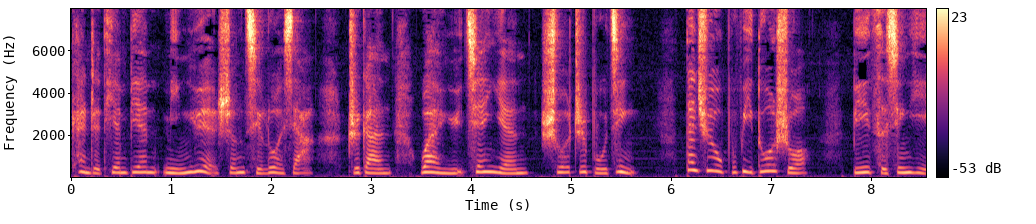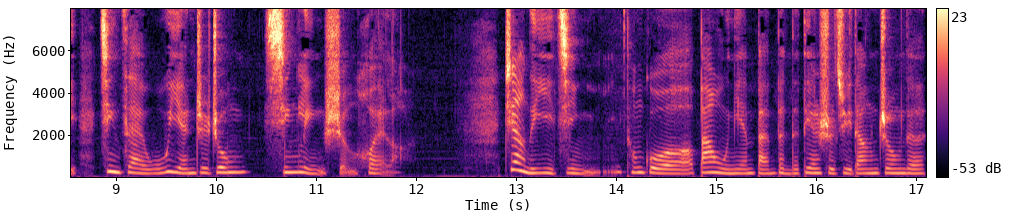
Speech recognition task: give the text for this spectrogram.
看着天边明月升起落下，只感万语千言说之不尽，但却又不必多说，彼此心意尽在无言之中，心领神会了。这样的意境，通过八五年版本的电视剧当中的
